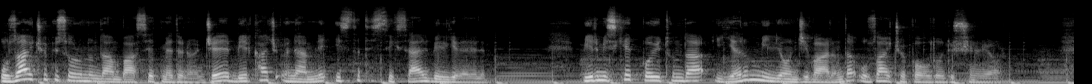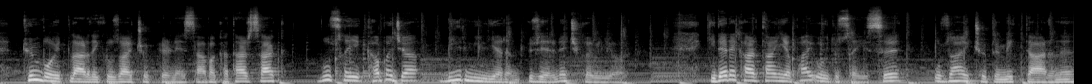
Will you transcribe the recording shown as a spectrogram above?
Uzay çöpü sorunundan bahsetmeden önce birkaç önemli istatistiksel bilgi verelim. Bir misket boyutunda yarım milyon civarında uzay çöpü olduğu düşünülüyor. Tüm boyutlardaki uzay çöplerini hesaba katarsak bu sayı kabaca 1 milyarın üzerine çıkabiliyor. Giderek artan yapay uydu sayısı uzay çöpü miktarını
